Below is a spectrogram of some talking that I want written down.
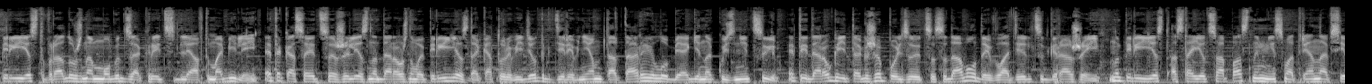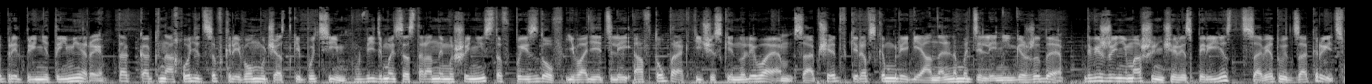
переезд в Радужном могут закрыть для автомобилей. Это касается железнодорожного переезда, который ведет к деревням Татары, Лубягина, Кузнецы. Этой дорогой также пользуются садоводы и владельцы гаражей. Но переезд остается опасным, несмотря на все предпринятые меры, так как находится в кривом участке пути. Видимость со стороны машинистов, поездов и водителей авто практически нулевая, сообщает в Кировском региональном отделении ГЖД. Движение машин через переезд советуют закрыть,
